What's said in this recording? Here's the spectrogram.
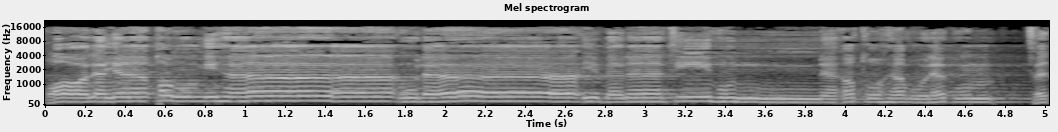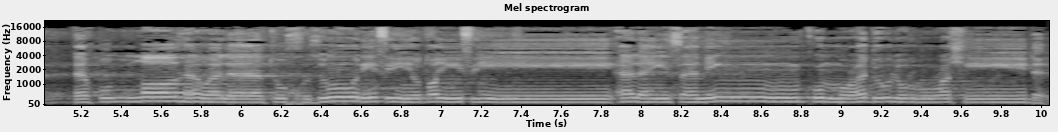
قال يا قوم هؤلاء بناتي هن أطهر لكم. فاتقوا الله ولا تخزون في ضيفي. أليس منكم رجل رشيد؟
